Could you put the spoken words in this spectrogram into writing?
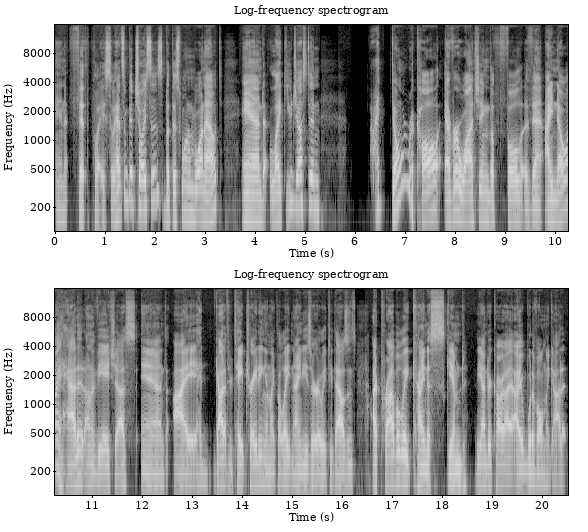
in fifth place. So we had some good choices, but this one won out. And like you, Justin, I don't recall ever watching the full event. I know I had it on a VHS and I had got it through tape trading in like the late 90s or early 2000s. I probably kind of skimmed the undercard. I, I would have only got it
